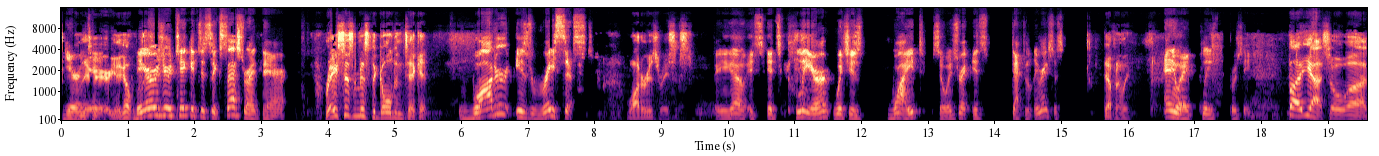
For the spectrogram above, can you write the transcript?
Guaranteed. There you go. There's your ticket to success right there. Racism is the golden ticket. Water is racist. Water is racist. There you go. It's it's clear, which is white, so it's ra- it's definitely racist. Definitely. Anyway, please proceed. But yeah, so uh,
